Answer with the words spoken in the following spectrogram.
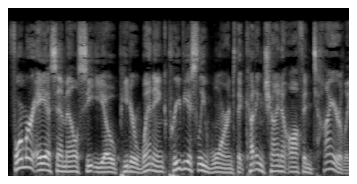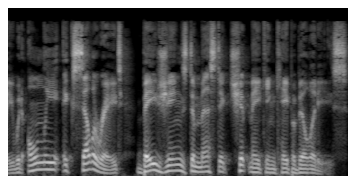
Former ASML CEO Peter Wennink previously warned that cutting China off entirely would only accelerate Beijing's domestic chip-making capabilities.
